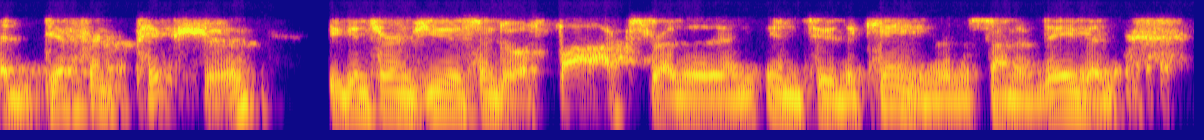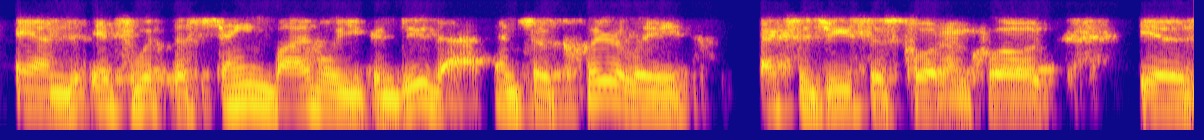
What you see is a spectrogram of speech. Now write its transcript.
a different picture you can turn Jesus into a fox rather than into the king or the son of David. And it's with the same Bible you can do that. And so clearly, exegesis, quote unquote, is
